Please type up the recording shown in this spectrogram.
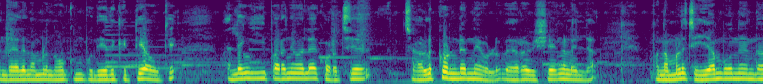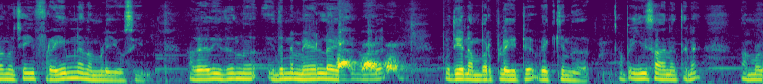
എന്തായാലും നമ്മൾ നോക്കും പുതിയത് കിട്ടിയാൽ ഓക്കെ അല്ലെങ്കിൽ ഈ പറഞ്ഞ പോലെ കുറച്ച് ചളുക്കുണ്ടെന്നേ ഉള്ളൂ. വേറെ വിഷയങ്ങളില്ല. അപ്പോൾ നമ്മൾ ചെയ്യാൻ പോകുന്നത് എന്താണെന്ന് വെച്ചാൽ ഈ ഫ്രെയിമിനെ നമ്മൾ യൂസ് ചെയ്യും. അതായത് ഇത് ഇതിന്റെ മേളിലായിരിക്കും നമ്മൾ പുതിയ നമ്പർ പ്ലേറ്റ് വെക്കുന്നത്. അപ്പോൾ ഈ സാധനത്തിന് നമ്മൾ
